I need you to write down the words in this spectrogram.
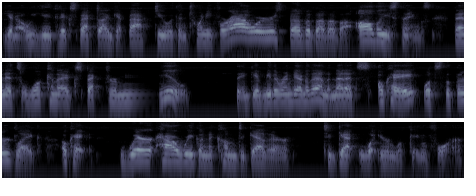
you know, you can expect I get back to you within 24 hours. Blah blah blah blah blah. All these things then it's what can I expect from you? They give me the rundown of them, and then it's okay. What's the third leg? Okay, where? How are we going to come together to get what you're looking for?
